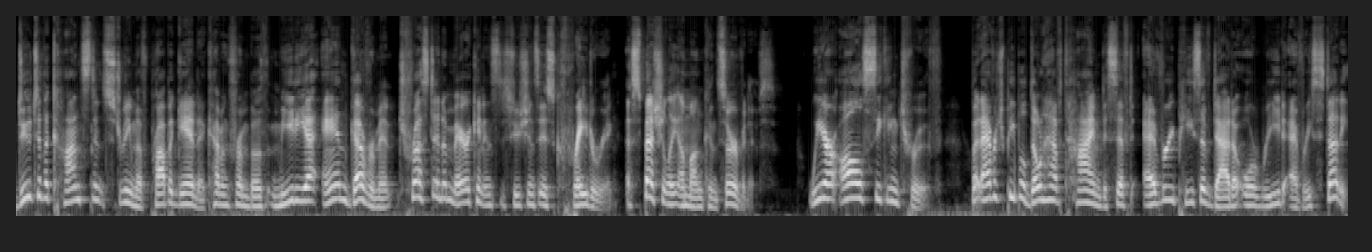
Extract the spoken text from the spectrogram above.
Due to the constant stream of propaganda coming from both media and government, trust in American institutions is cratering, especially among conservatives. We are all seeking truth but average people don't have time to sift every piece of data or read every study.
